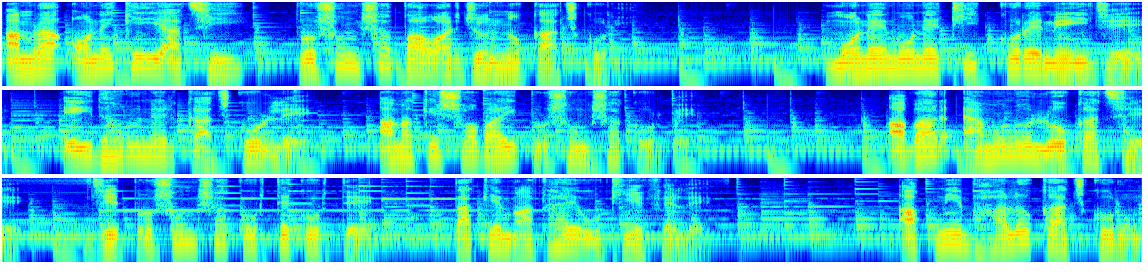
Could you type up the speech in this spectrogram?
আমরা অনেকেই আছি প্রশংসা পাওয়ার জন্য কাজ করি। মনে মনে ঠিক করে নেই যে, এই ধরনের কাজ করলে আমাকে সবাই প্রশংসা করবে। আবার এমনও লোক আছে যে প্রশংসা করতে করতে তাকে মাথায় উঠিয়ে ফেলে। আপনি ভালো কাজ করুন,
